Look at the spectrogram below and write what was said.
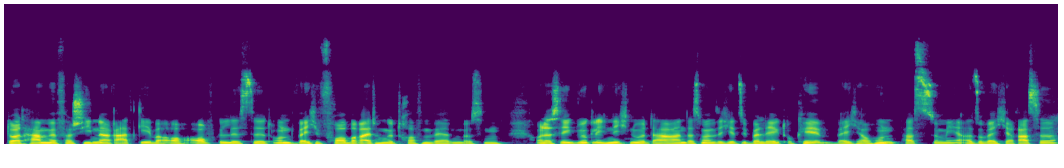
Dort haben wir verschiedene Ratgeber auch aufgelistet und welche Vorbereitungen getroffen werden müssen. Und das liegt wirklich nicht nur daran, dass man sich jetzt überlegt, okay, welcher Hund passt zu mir, also welche Rasse,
